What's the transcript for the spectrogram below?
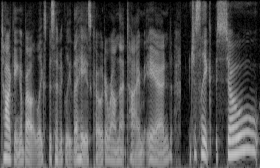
talking about like specifically the Hays Code around that time. And just like so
